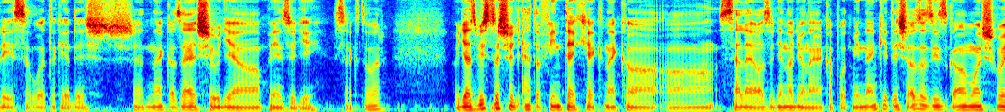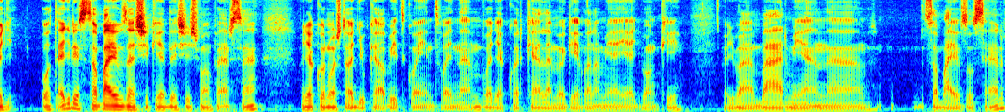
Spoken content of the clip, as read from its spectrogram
része volt a kérdésednek. Az első ugye a pénzügyi szektor. Ugye az biztos, hogy hát a fintecheknek a, a szele az ugye nagyon elkapott mindenkit, és az az izgalmas, hogy ott egyrészt szabályozási kérdés is van persze, hogy akkor most adjuk-e a bitcoint, vagy nem, vagy akkor kell-e mögé valamilyen jegybanki, vagy bármilyen szabályozó szerv.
